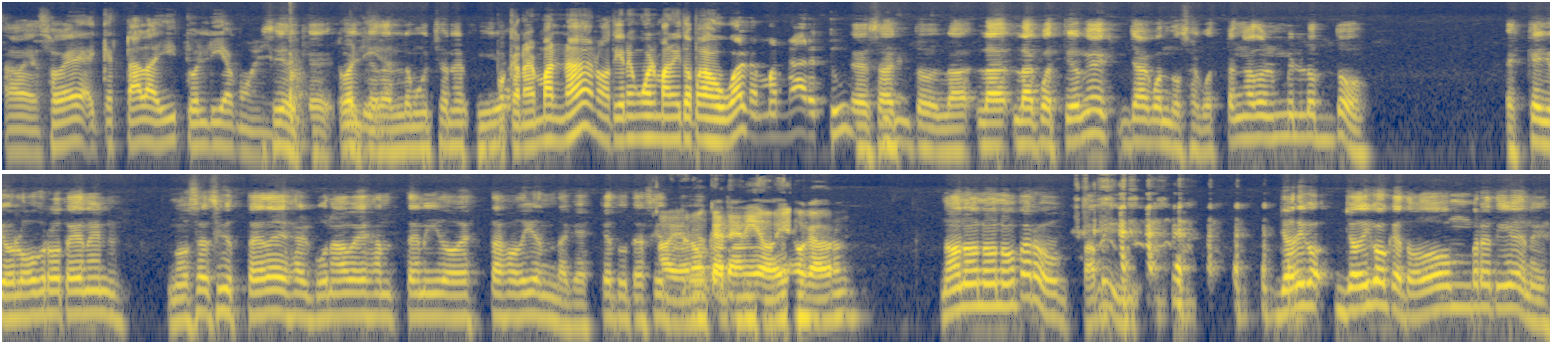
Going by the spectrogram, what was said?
¿Sabes? Eso es, hay que estar ahí todo el día con ellos. Sí, hay que, todo hay el que día. darle mucha energía. Porque no hay más nada, no tienen un hermanito para jugar, no es más nada, eres tú. Exacto. La, la, la cuestión es, ya cuando se acuestan a dormir los dos, es que yo logro tener, no sé si ustedes alguna vez han tenido esta jodienda, que es que tú te no, sientes... yo nunca he tenido hijos, cabrón. No, no, no, no, pero papi, yo digo, yo digo que todo hombre tiene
